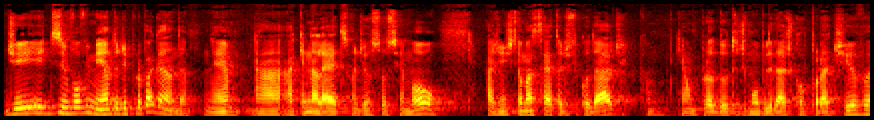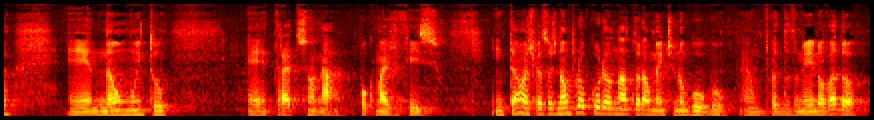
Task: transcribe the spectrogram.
de desenvolvimento de propaganda. Né? Aqui na Let's, onde eu sou CMO, a gente tem uma certa dificuldade, que é um produto de mobilidade corporativa é, não muito é, tradicional, um pouco mais difícil. Então as pessoas não procuram naturalmente no Google, é um produto meio inovador.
